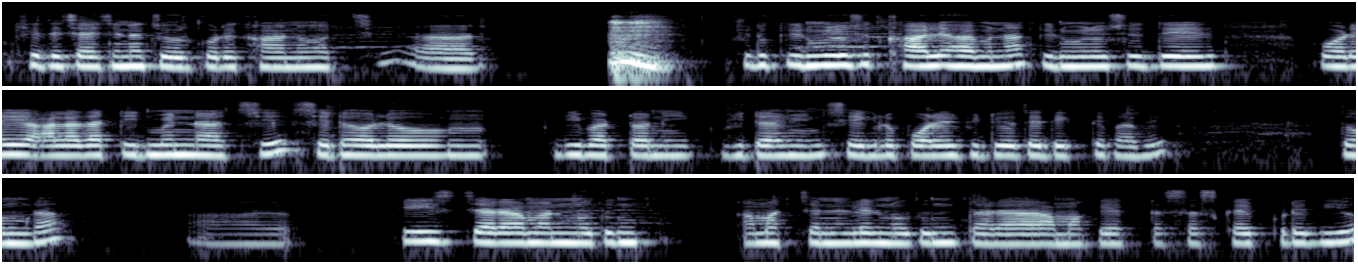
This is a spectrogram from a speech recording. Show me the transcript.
খেতে চাইছে না, জোর করে খাওয়ানো হচ্ছে। আর শুধু কৃমির ওষুধ খাওয়ালে হবে না, কৃমির ওষুধের পরে আলাদা ট্রিটমেন্ট আছে। সেটা হলো লিভার টনিক ভিটামিন সেগুলো পরের ভিডিওতে দেখতে পাবে তোমরা। আর প্লিজ যারা আমার নতুন আমার চ্যানেলের নতুন তারা আমাকে একটা সাবস্ক্রাইব করে দিও।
